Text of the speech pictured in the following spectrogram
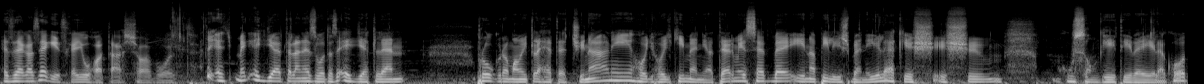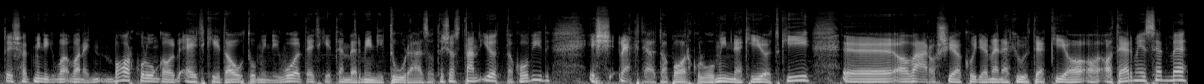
ez erre az egészre jó hatással volt. Hát egy, meg egyáltalán ez volt az egyetlen program, amit lehetett csinálni, hogy, hogy kimenni a természetbe. Én a Pilisben élek, és, és 22 éve élek ott, és hát mindig van egy barkolónk, ahol egy-két autó mindig volt, egy-két ember mindig túrázott, és aztán jött a Covid, és megtelt a parkoló, mindenki jött ki, a városiak ugye menekültek ki a, a, a természetbe,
